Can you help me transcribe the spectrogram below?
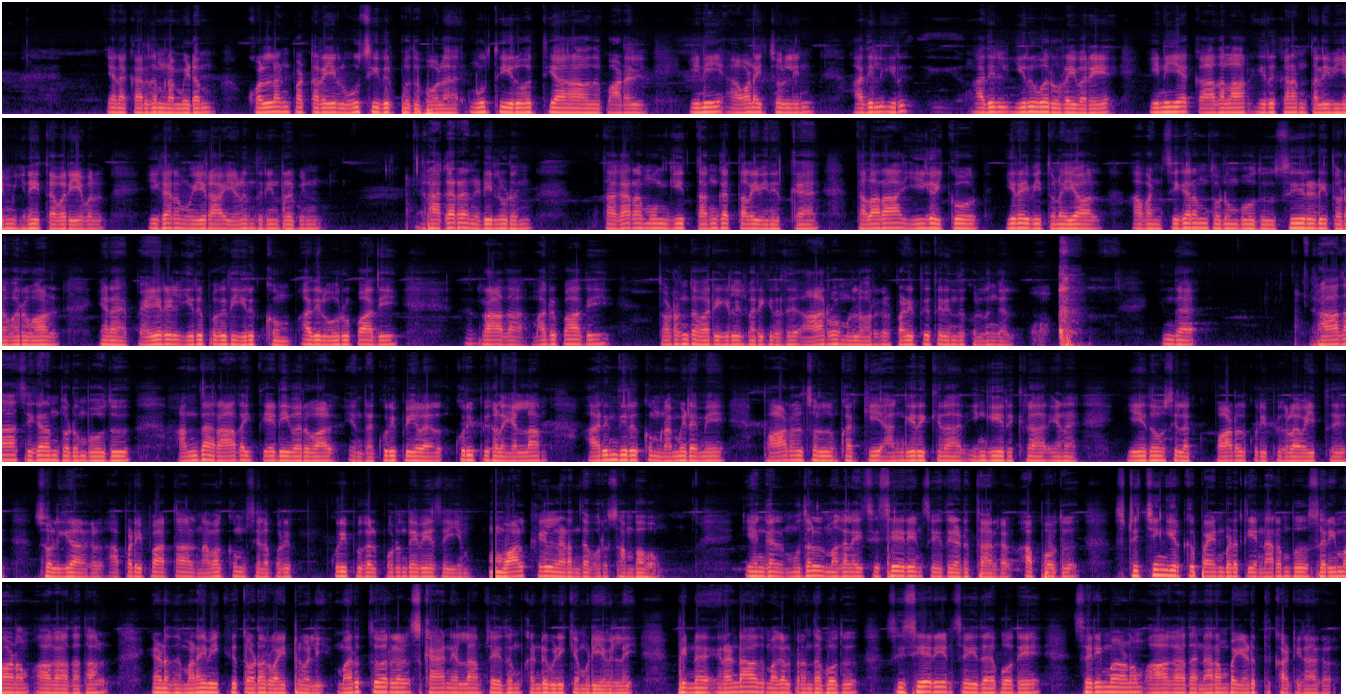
என கருதும் நம்மிடம் கொல்லன் பட்டறையில் ஊசி விற்பது போல நூற்றி இருபத்தி ஆறாவது பாடல். இனி அவனைச் சொல்லின் அதில் இரு அதில் இருவர் உறைவரே இனிய காதலார் இருகரம் தழுவியும் இணை தவறியவள் இகரம் உயிராய் எழுந்து நின்றபின் ரகர நெடிலுடன் தகரமுங்கி தங்கத் தலைவி நிற்க தளரா ஈகைக்கோர் இறைவி துணையால் அவன் சிகரம் தொடும்போது சீரடி தொட வருவாள் என பெயரில் இரு பகுதி இருக்கும். அதில் ஒரு பாதி ராதா மறுபாதி தொடர்ந்த வரிகளில் வருகிறது. ஆர்வம் உள்ளவர்கள் படித்து தெரிந்து கொள்ளுங்கள். இந்த ராதா சிகரம் தொடும்போது அந்த ராதை தேடி வருவாள் என்ற குறிப்புகளை குறிப்புகளை எல்லாம் அறிந்திருக்கும் நம்மிடமே பாடல் சொல்லும் கற்கி அங்கு இருக்கிறார் இங்கு இருக்கிறார் என ஏதோ சில பாடல் குறிப்புகளை வைத்து சொல்கிறார்கள். அப்படி பார்த்தால் நமக்கும் சில குறி குறிப்புகள் பொருந்தவே செய்யும். வாழ்க்கையில் நடந்த ஒரு சம்பவம். எங்கள் முதல் மகளை சிசேரியன் செய்து எடுத்தார்கள். அப்போது ஸ்டிச்சிங்கிற்கு பயன்படுத்திய நரம்பு செரிமானம் ஆகாததால் எனது மனைவிக்கு தொடர் வயிற்று வலி மருத்துவர்கள் ஸ்கேன் எல்லாம் செய்தும் கண்டுபிடிக்க முடியவில்லை. பின்னர் இரண்டாவது மகள் பிறந்தபோது சிசேரியன் செய்த போதே செரிமானம் ஆகாத நரம்பை எடுத்து காட்டினார்கள்.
